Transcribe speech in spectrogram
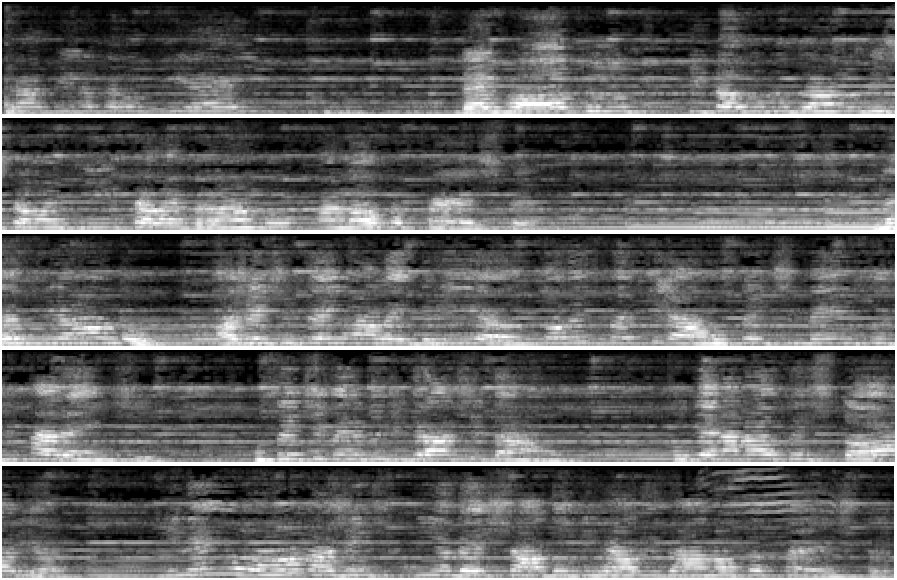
trazida pelos fiéis devotos que todos os anos estão aqui celebrando a nossa festa. Nesse ano, a gente tem uma alegria toda especial, um sentimento diferente, um sentimento de gratidão, porque na nossa história, em nenhum ano a gente tinha deixado de realizar a nossa festa.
